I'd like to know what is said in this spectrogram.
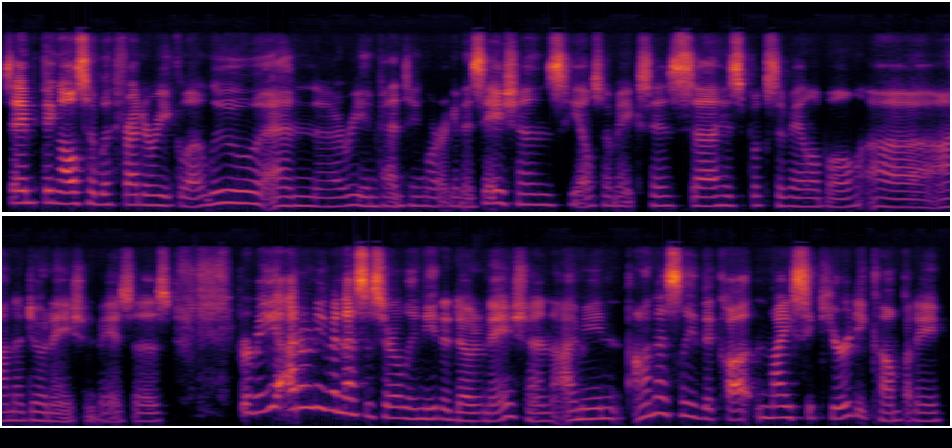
same thing also with frederic laloux and uh, reinventing organizations. He also makes his uh, his books available uh, on a donation basis. For me, I don't even necessarily need a donation. I mean, honestly, the co- my security company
